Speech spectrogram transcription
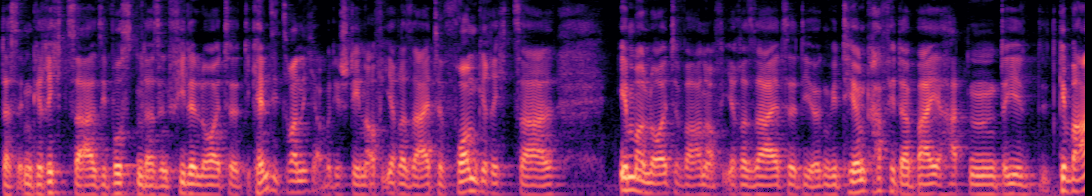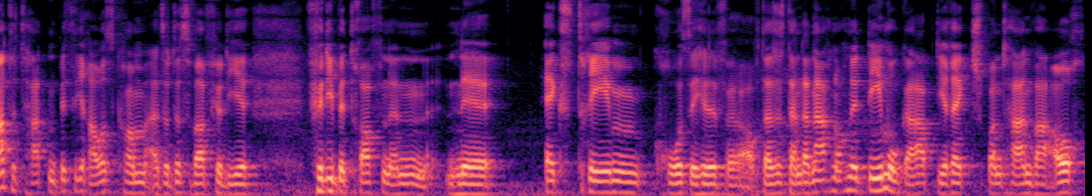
dass im Gerichtssaal, sie wussten, da sind viele Leute, die kennen sie zwar nicht, aber die stehen auf ihrer Seite vorm Gerichtssaal. Immer Leute waren auf ihrer Seite, die irgendwie Tee und Kaffee dabei hatten, die gewartet hatten, bis sie rauskommen. Also das war für die, für die Betroffenen eine extrem große Hilfe. Auch dass es dann danach noch eine Demo gab, direkt spontan war auch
